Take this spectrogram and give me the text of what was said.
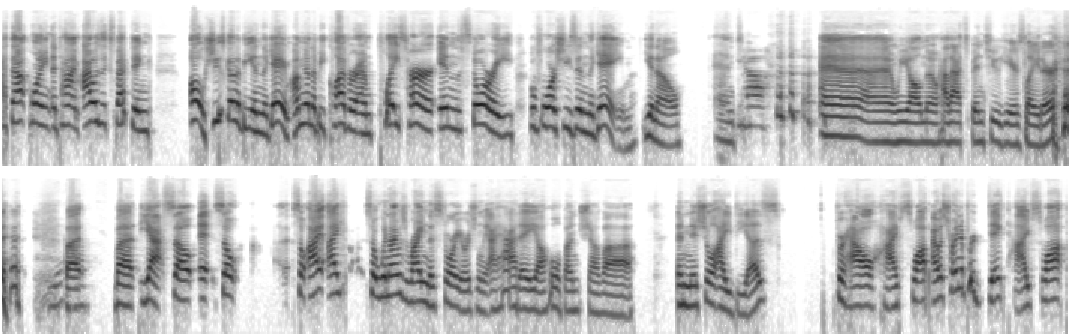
at that point in time, I was expecting oh, she's going to be in the game. I'm going to be clever and place her in the story before she's in the game, you know. And yeah. and we all know how that's been 2 years later. yeah. But but yeah, so eh, so so I I so when I was writing this story originally, I had a, a whole bunch of uh initial ideas for how Hive Swap. I was trying to predict Hive Swap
